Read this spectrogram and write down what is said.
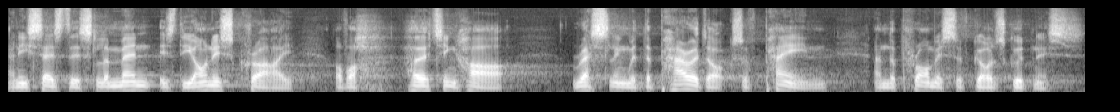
And he says this Lament is the honest cry of a hurting heart wrestling with the paradox of pain and the promise of God's goodness.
